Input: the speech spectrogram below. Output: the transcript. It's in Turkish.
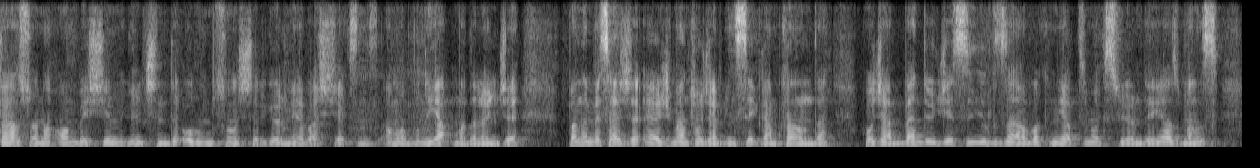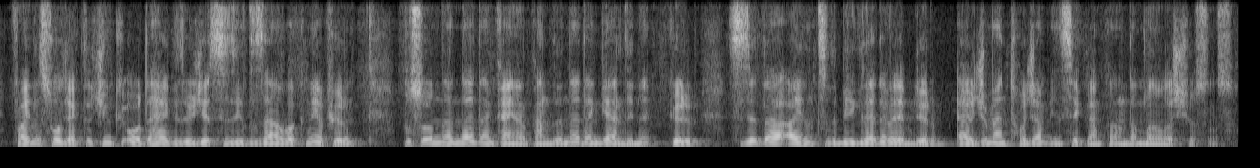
Daha sonra 15-20 gün içinde olumlu sonuçları görmeye başlayacaksınız. Ama bunu yapmadan önce bana mesajla Ercüment Hocam Instagram kanalından Hocam ben de ücretsiz yıldızlama bakımı yaptırmak istiyorum diye yazmanız faydası olacaktır. Çünkü orada herkese ücretsiz yıldızlama bakımı yapıyorum. Bu sorunların nereden kaynaklandığı, nereden geldiğini görüp size daha ayrıntılı bilgiler de verebiliyorum. Ercüment Hocam Instagram kanalından bana ulaşıyorsunuz.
